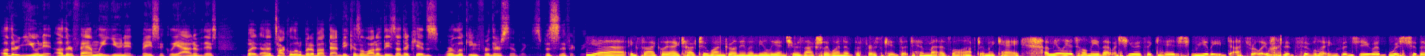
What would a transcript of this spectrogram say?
other unit, other family unit, basically, out of this. But uh, talk a little bit about that because a lot of these other kids were looking for their siblings specifically. Yeah, exactly. I talked to one girl named Amelia, and she was actually one of the first kids that Tim met as well after McKay. Amelia told me that when she was a kid, she really desperately wanted siblings, and she would wish to the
